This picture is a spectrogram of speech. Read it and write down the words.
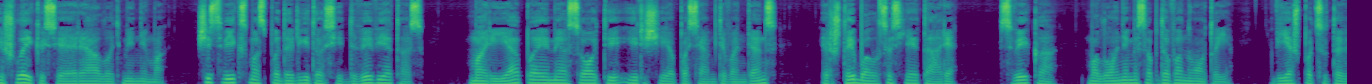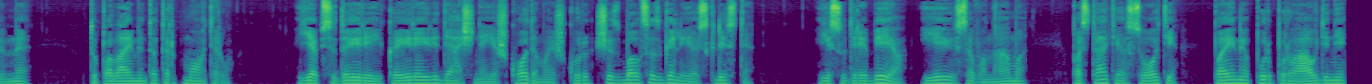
išlaikiusioje realų atminimą, šis veiksmas padalytas į dvi vietas. Marija paėmė soti ir išėjo pasiemti vandens, ir štai balsas jai tarė - Sveika, malonėmis apdovanotoji viešpat su tavimi, tu palaiminta tarp moterų. Jie apsidairė į kairę ir į dešinę, ieškodama, iš kur šis balsas galėjo sklisti. Jis sudrebėjo, įėjo į savo namą, pastatė asotį, paėmė purpuro audinį,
